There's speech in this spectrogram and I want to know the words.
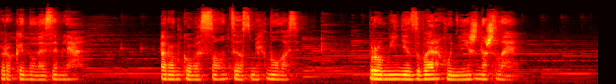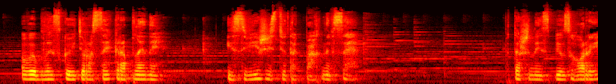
Прокинула земля. Ранкове сонце усміхнулось. Проміння зверху ніжно шле. Виблискують роси краплини, і свіжістю так пахне все. Пташний спів згори,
